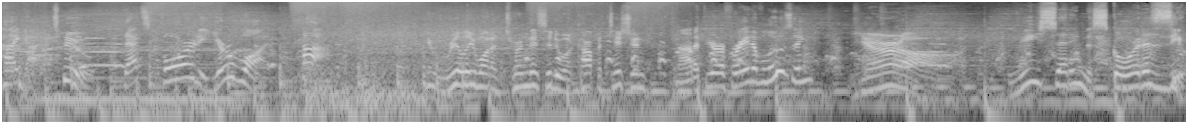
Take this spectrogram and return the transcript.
I got two. That's four to your one. Ha! You really want to turn this into a competition? Not if you're afraid of losing. You're on. Resetting the score to zero.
